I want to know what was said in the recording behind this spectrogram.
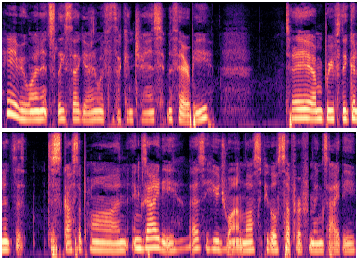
Hey everyone, it's Lisa again with Second Chance Hypnotherapy. Today I'm briefly going to d- discuss upon anxiety. That's a huge one. Lots of people suffer from anxiety.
